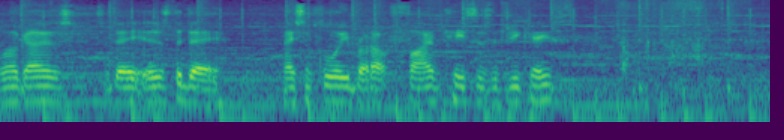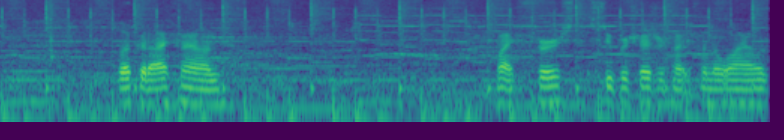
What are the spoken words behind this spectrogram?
Well, guys, today is the day. Nice employee brought out five cases of G-Case. Look what I found. My first super treasure hunt from the wild.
